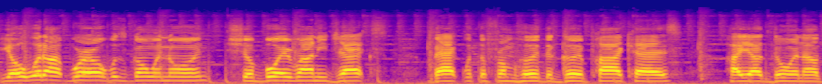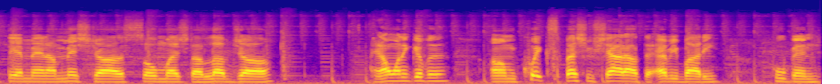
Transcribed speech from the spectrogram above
Yo, what up, world? What's going on? It's your boy Ronnie Jacks, back with the From Hood to Good podcast. How y'all doing out there, man? I missed y'all so much. I loved y'all. And I want to give a um quick special shout out to everybody who been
